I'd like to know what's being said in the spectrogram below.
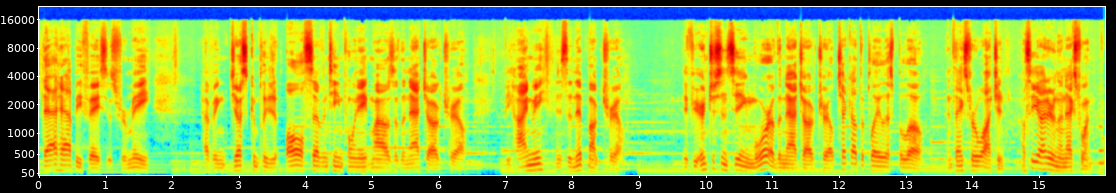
That happy face is for me, having just completed all 17.8 miles of the Natchaug Trail. Behind me is the Nipmuck Trail. If you're interested in seeing more of the Natchaug Trail, check out the playlist below. And thanks for watching. I'll see you out here in the next one.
